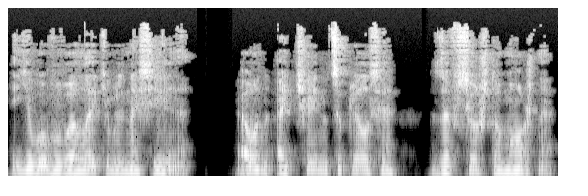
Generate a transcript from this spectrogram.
его выволакивали насильно, а он отчаянно цеплялся за все, что можно.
